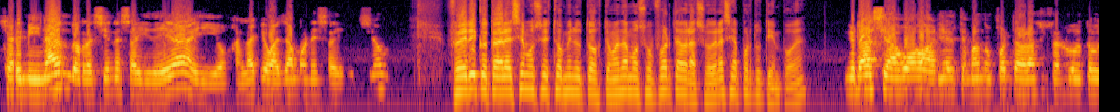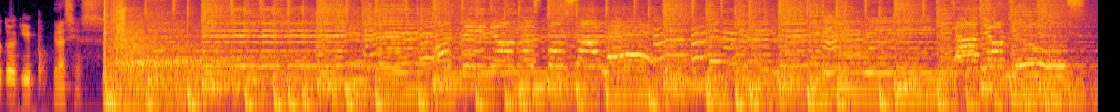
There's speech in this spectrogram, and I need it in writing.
germinando recién esa idea y ojalá que vayamos en esa dirección. Federico, te agradecemos estos minutos, te mandamos un fuerte abrazo, gracias por tu tiempo. ¿eh? Gracias a vos, Ariel, te mando un fuerte abrazo y saludo a todo tu equipo. Gracias. responsable. Radio News.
